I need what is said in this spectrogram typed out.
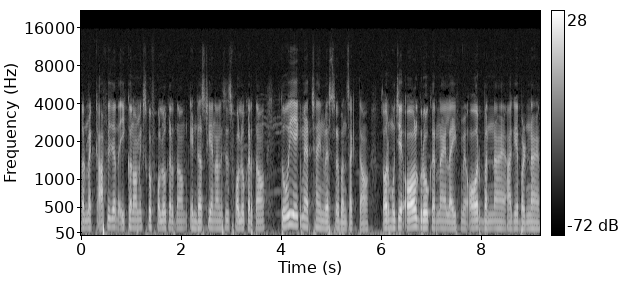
और मैं काफ़ी ज़्यादा इकोनॉमिक्स को फॉलो करता हूँ इंडस्ट्री एनालिसिस फॉलो करता हूँ तो ही एक मैं अच्छा इन्वेस्टर बन सकता हूँ। और मुझे और ग्रो करना है लाइफ में, और बनना है, आगे बढ़ना है।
